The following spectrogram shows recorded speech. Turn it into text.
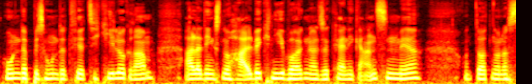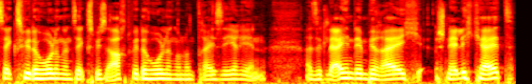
100 bis 140 Kilogramm, allerdings nur halbe Kniebeugen, also keine ganzen mehr. Und dort nur noch sechs Wiederholungen, sechs bis acht Wiederholungen und drei Serien. Also gleich in dem Bereich Schnelligkeit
